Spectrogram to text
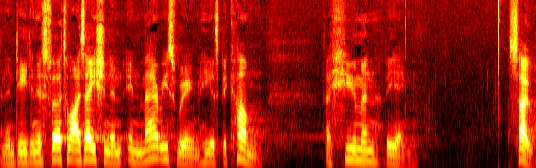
and indeed, in his fertilization in, in Mary's womb, he has become a human being. So,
